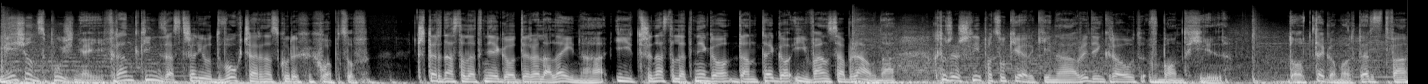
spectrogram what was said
Miesiąc później Franklin zastrzelił dwóch czarnoskórych chłopców. 14-letniego Derela Lane'a i 13-letniego Dantego i Vansa Browna, którzy szli po cukierki na Reading Road w Bond Hill. Do tego morderstwa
